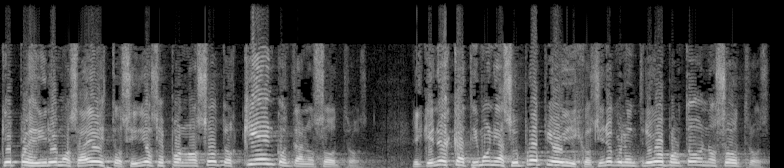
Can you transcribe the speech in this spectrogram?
¿qué pues diremos a esto? Si Dios es por nosotros, ¿quién contra nosotros? El que no escatimonia a su propio Hijo, sino que lo entregó por todos nosotros.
